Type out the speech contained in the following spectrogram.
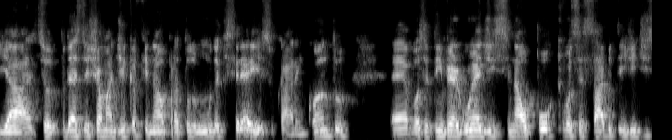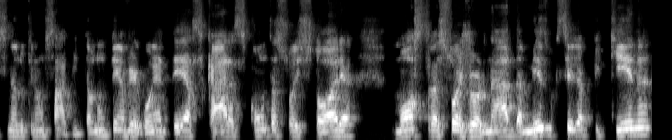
e a, se eu pudesse deixar uma dica final para todo mundo, é seria isso, cara. Enquanto é, você tem vergonha de ensinar o pouco que você sabe, tem gente ensinando o que não sabe. Então não tenha vergonha, dê as caras, conta a sua história, mostra a sua jornada, mesmo que seja pequena,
